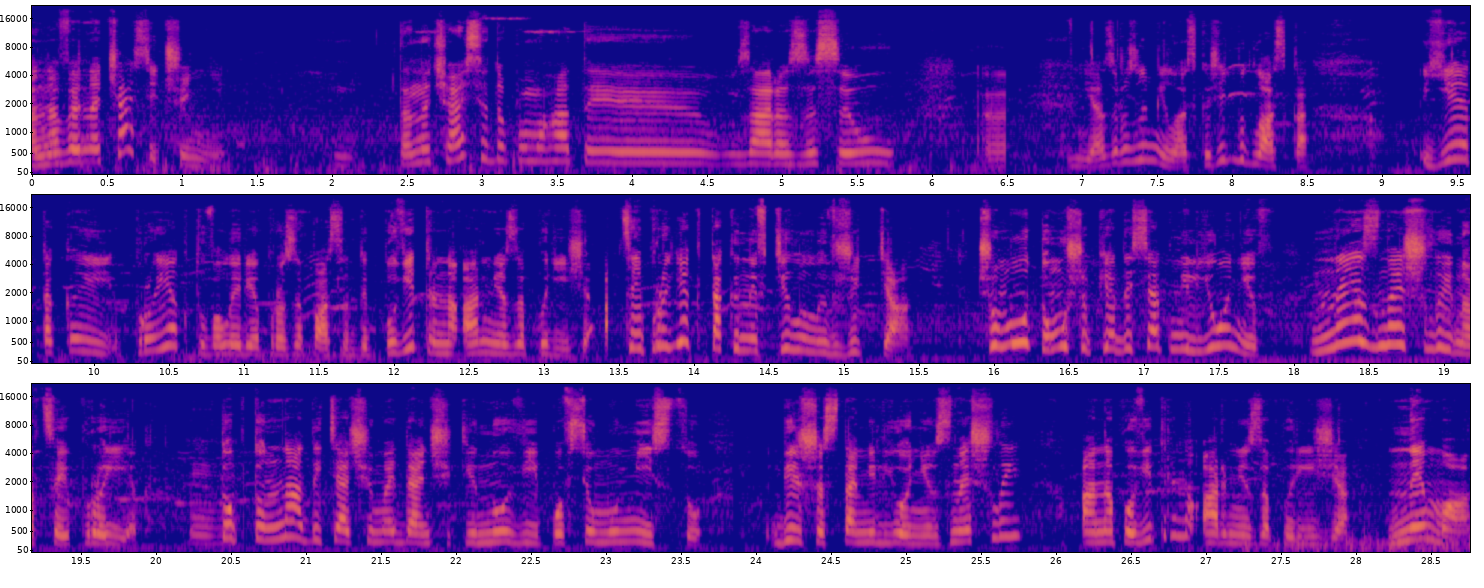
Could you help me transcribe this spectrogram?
А Ну, на ви на часі чи ні? Та на часі допомагати зараз ЗСУ. Я зрозуміла. Скажіть, будь ласка, є такий проєкт у Валерія про запаси, де повітряна армія Запоріжжя. А цей проєкт так і не втілили в життя. Чому? Тому що 50 мільйонів не знайшли на цей проєкт. Тобто на дитячі майданчики нові по всьому місту більше 100 мільйонів знайшли, а на повітряну армію Запоріжжя нема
